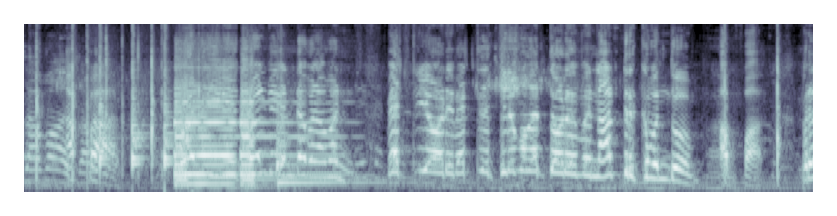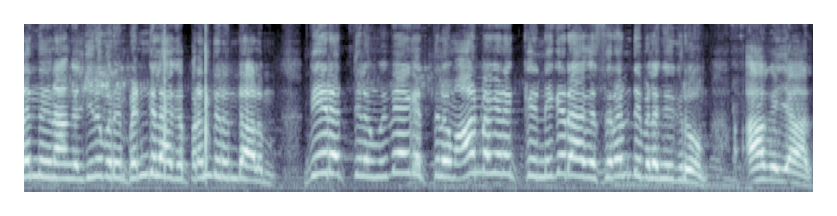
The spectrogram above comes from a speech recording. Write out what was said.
சபா தோல்வியிலே தோல்வி கண்டவன் அவன் வெற்றியோடு வெற்றி திருமுகத்தோடு நாட்டிற்கு வந்தோம். அப்பா. பிறந்து நாங்கள் இருவரும் பெண்களாக பிறந்திருந்தாலும் வீரத்திலும் விவேகத்திலும் ஆண்மகனுக்கு நிகராக சிறந்து விளங்குகிறோம். ஆகையால்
